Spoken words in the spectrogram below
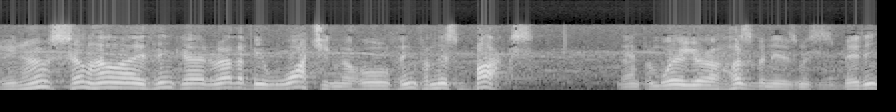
You know, somehow I think I'd rather be watching the whole thing from this box than from where your husband is, Mrs. Beatty.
